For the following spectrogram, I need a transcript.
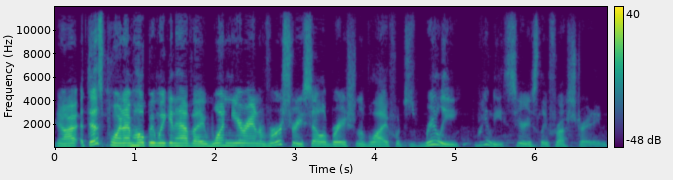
You know, at this point, I'm hoping we can have a one year anniversary celebration of life, which is really, really seriously frustrating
